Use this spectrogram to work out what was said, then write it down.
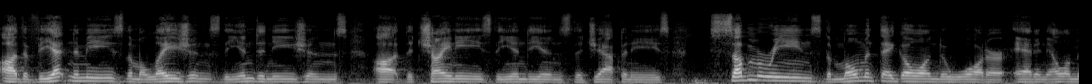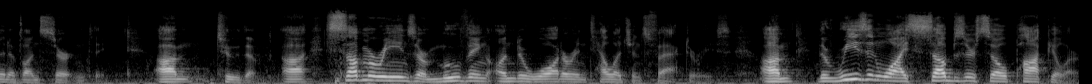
Uh, the Vietnamese, the Malaysians, the Indonesians, uh, the Chinese, the Indians, the Japanese. Submarines, the moment they go underwater, add an element of uncertainty um, to them. Uh, submarines are moving underwater intelligence factories. Um, the reason why subs are so popular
